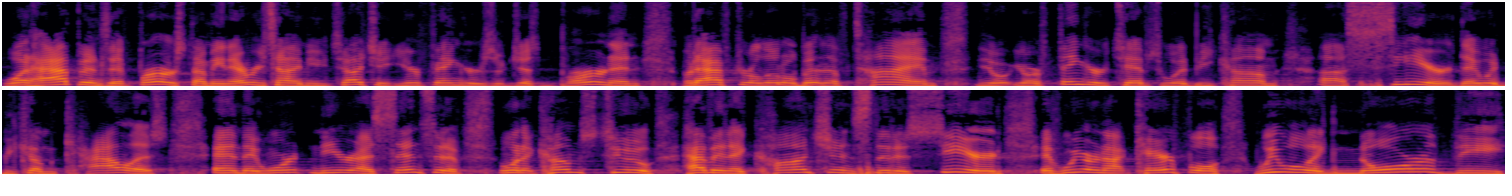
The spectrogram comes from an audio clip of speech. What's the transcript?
what happens at first, I mean, every time you touch it, your fingers are just burning. But after a little bit of time, your, your fingertips would become uh, seared. They would become calloused and they weren't near as sensitive. When it comes to having a conscience that is seared, if we are not careful, we will ignore the,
